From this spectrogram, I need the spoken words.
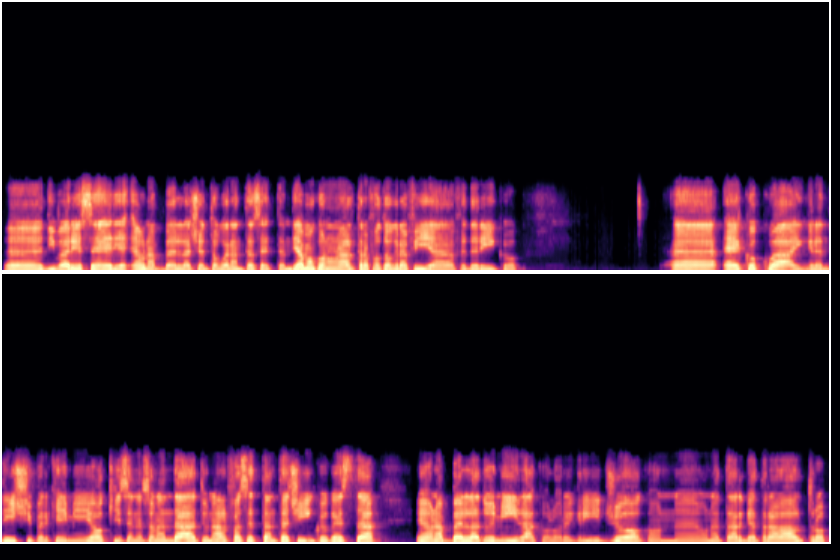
eh, di varie serie e una bella 147. Andiamo con un'altra fotografia, Federico. Eh, ecco qua, ingrandisci perché i miei occhi se ne sono andati. Un Alfa 75, questa è una bella 2000, colore grigio, con eh, una targa tra l'altro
